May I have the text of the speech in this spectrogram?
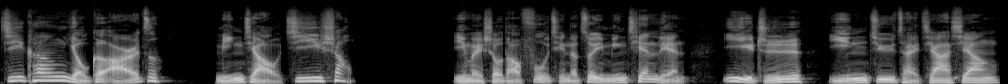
嵇康有个儿子。名叫嵇绍，因为受到父亲的罪名牵连，一直隐居在家乡，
